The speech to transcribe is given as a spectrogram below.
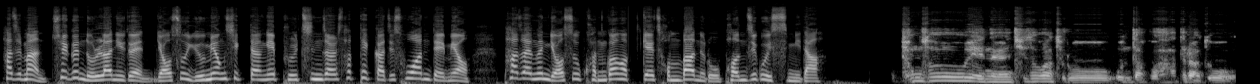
하지만 최근 논란이 된 여수 유명 식당의 불친절 사태까지 소환되며 파장은 여수 관광업계 전반으로 번지고 있습니다. 평소에는 취소가 들어온다고 하더라도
